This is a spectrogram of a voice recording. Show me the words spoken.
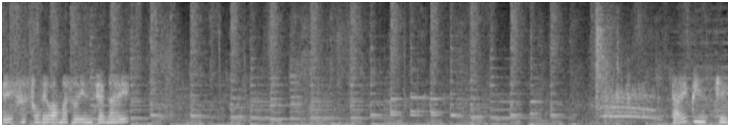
エースそれはまずいんじゃない？大ピンチ。え、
